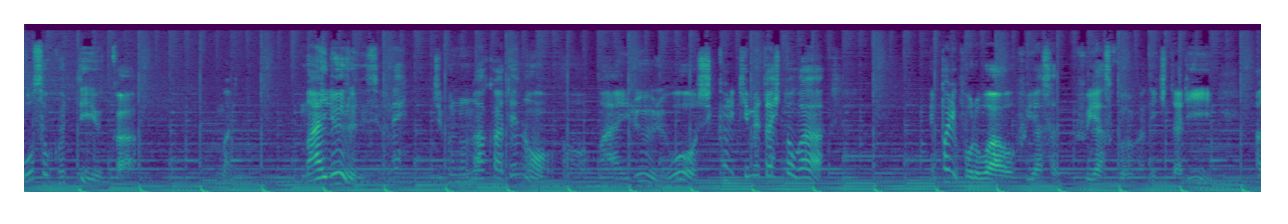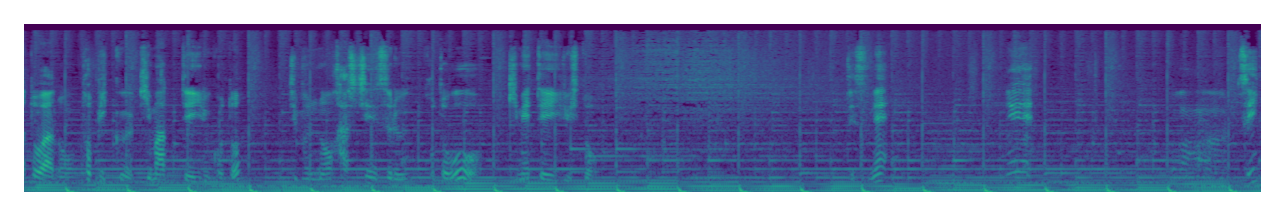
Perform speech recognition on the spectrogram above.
法則っていうか、まあ、マイルールですよね。中でのマイルールをしっかり決めた人がやっぱりフォロワーを増やさ増やすことができたりあとはあのトピックが決まっていること自分の発信することを決めている人ですね。で、ツイッ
